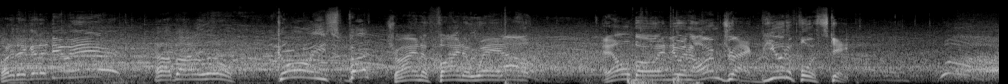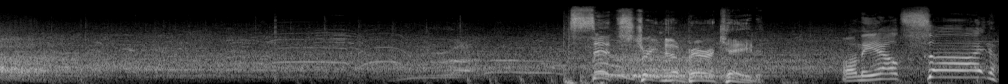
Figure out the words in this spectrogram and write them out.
What are they going to do here? How about a little gory spot? Trying to find a way out. Elbow into an arm drag. Beautiful escape. Sit straight into the barricade. On the outside.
